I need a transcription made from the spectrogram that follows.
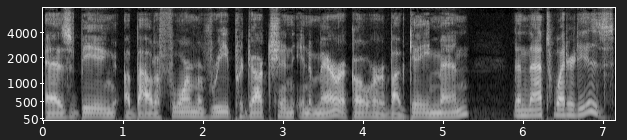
as being about a form of reproduction in America or about gay men, then that's what it is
